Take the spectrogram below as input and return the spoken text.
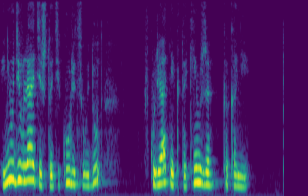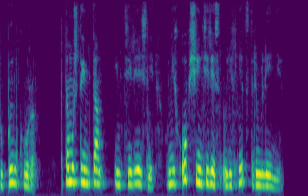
И не удивляйтесь, что эти курицы уйдут в курятник таким же, как они, тупым куром. Потому что им там интереснее, у них общий интерес, у них нет стремления,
